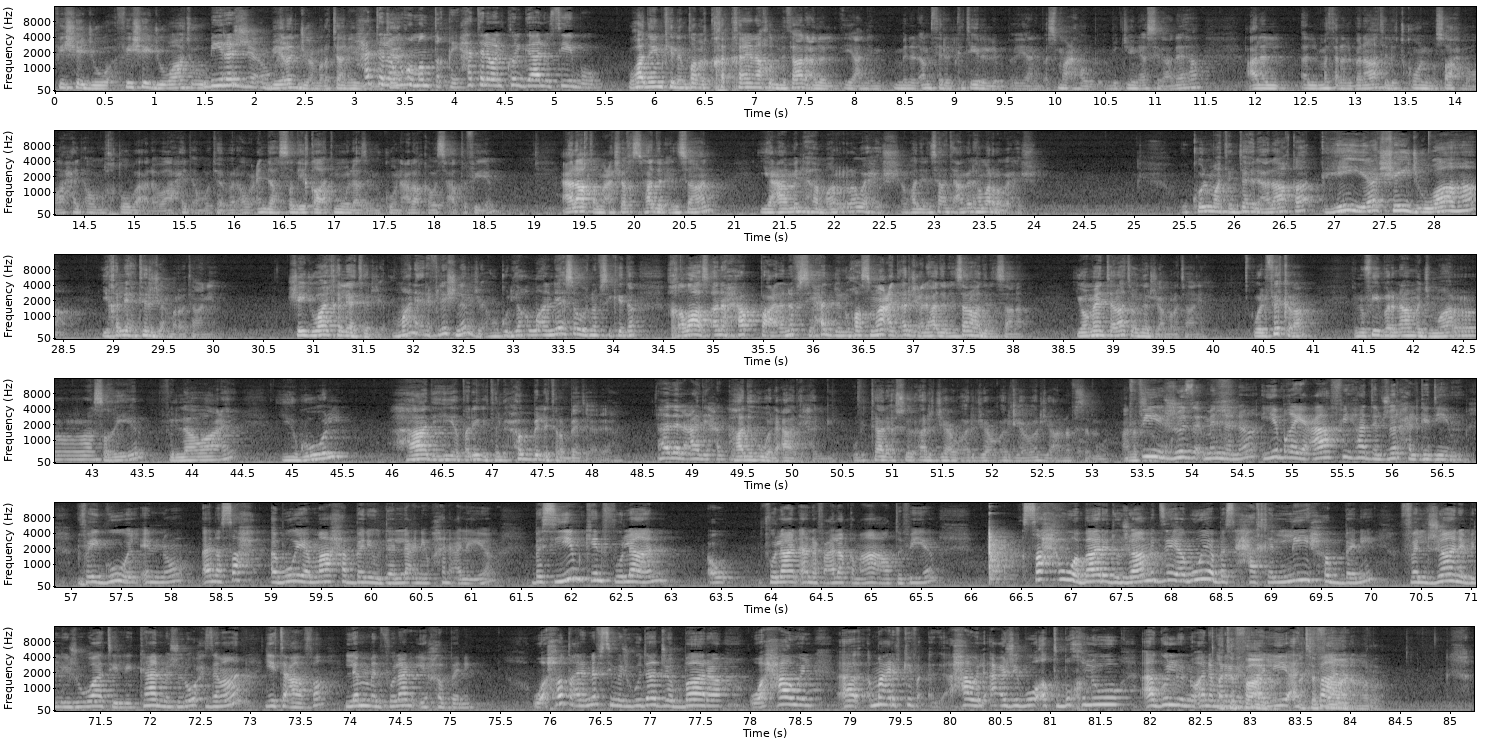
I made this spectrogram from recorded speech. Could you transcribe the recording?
في شيء جوا في شيء جواته بيرجعه بيرجع مرة ثانية حتى لو هو منطقي حتى لو الكل قالوا سيبه وهذا يمكن ينطبق. خلينا ناخذ مثال على يعني من الأمثلة الكثير اللي يعني بسمعها وبتجيني أسئلة عليها. على مثلا البنات اللي تكون مصاحبة واحد أو مخطوبة على واحد أو whatever أو عندها صديقات مو لازم يكون علاقة بس عاطفية. علاقة مع شخص هذا الإنسان يعاملها مرة وحش أو هذه الإنسان تعاملها مرة وحش. وكل ما تنتهي العلاقة هي شيء جواها يخليها ترجع مرة ثانية. شيء جواها يخليها ترجع. وما نعرف ليش نرجع. ونقول يا الله أنا ليه أسوي في نفسي كذا؟ خلاص أنا حاطه على نفسي حد إنه خلاص ما عاد أرجع لهذا الإنسان وهذه الإنسانة. يومين ثلاثة ونرجع مرة ثانية. والفكرة إنه في برنامج مرة صغير في اللاواعي يقول هذه هي طريقة الحب اللي تربيتي عليها. هذا العادي حقه. هذا هو العادي حقي. وبالتالي أصير أرجع وأرجع وأرجع وأرجع على نفس على نفس في. جزء مننا يبغى يعافي هذا الجرح القديم. فيقول إنه أنا صح أبويا ما حبني ودلعني وحن علي بس يمكن فلان أو فلان أنا في علاقة معاه عاطفية صح هو بارد وجامد زي أبويا بس حخليه يحبني فالجانب اللي جواتي اللي كان مجروح زمان يتعافى لما فلان يحبني. وأحط على نفسي مجهودات جبارة وأحاول آه، ما أعرف كيف أحاول أعجبه أطبخ له أقول له إنه أنا مرة مثالية أتفانى مرة.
